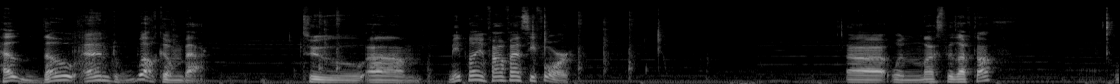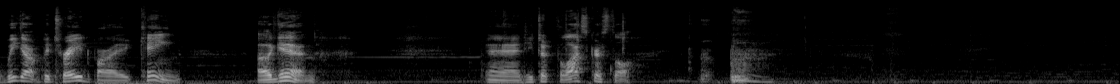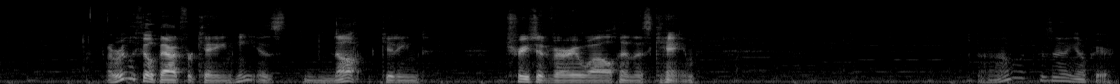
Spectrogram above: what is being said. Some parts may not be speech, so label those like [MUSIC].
Hello and welcome back to um, me playing Final Fantasy IV. Uh, when last we left off, we got betrayed by Kain again, and he took the last crystal. I really feel bad for Kain. He is not getting treated very well in this game. There's anything up here.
